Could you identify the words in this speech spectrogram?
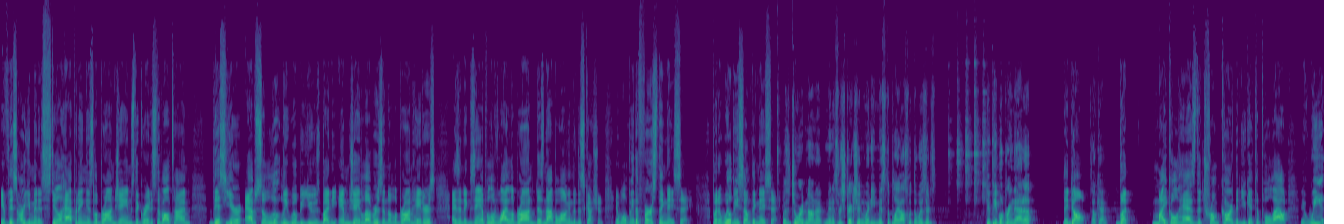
if this argument is still happening, is LeBron James the greatest of all time? This year absolutely will be used by the MJ lovers and the LeBron haters as an example of why LeBron does not belong in the discussion. It won't be the first thing they say, but it will be something they say. was Jordan on a minutes restriction when he missed the playoffs with the Wizards? Do people bring that up? They don't. Okay. but Michael has the trump card that you get to pull out. We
